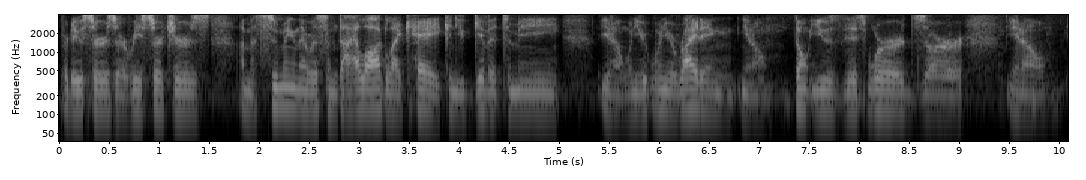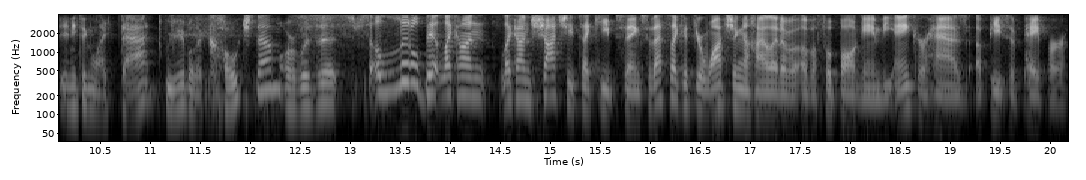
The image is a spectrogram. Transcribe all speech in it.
producers or researchers? I'm assuming there was some dialogue like, hey, can you give it to me? You know, when you're, when you're writing, you know, don't use these words or, you know, anything like that. Were you able to coach them or was it? a little bit like on like on shot sheets i keep saying so that's like if you're watching a highlight of of a football game the anchor has a piece of paper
